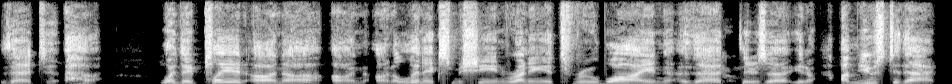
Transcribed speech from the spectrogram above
that uh, when they play it on uh, on on a Linux machine, running it through Wine, that there's a you know I'm used to that.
